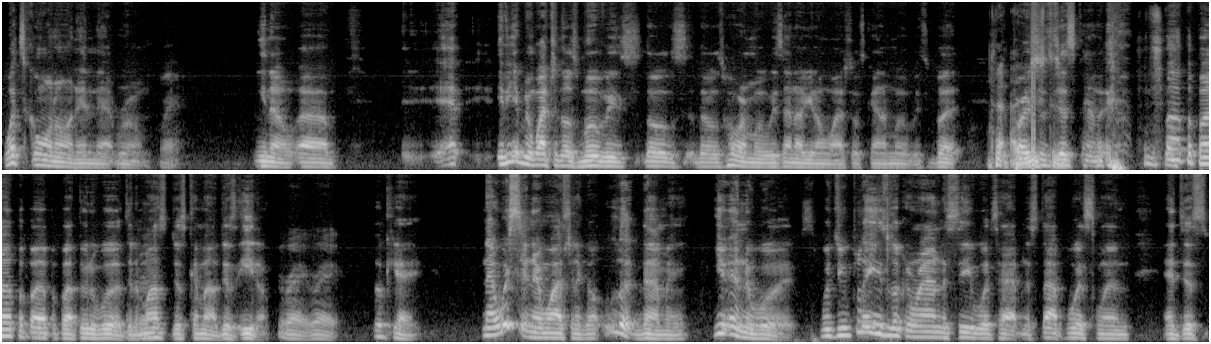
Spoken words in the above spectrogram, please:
what's going on in that room? Right. You know, um, if you've been watching those movies, those those horror movies, I know you don't watch those kind of movies, but The person's just kind of through the woods, and the right. monster just come out, just eat them. Right, right. Okay. Now we're sitting there watching and go, look, dummy, you're in the woods. Would you please look around to see what's happening? Stop whistling and just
